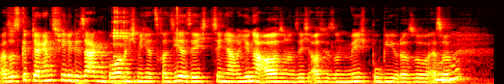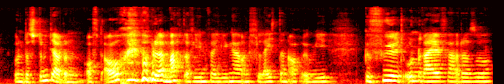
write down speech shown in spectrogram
Also es gibt ja ganz viele, die sagen, boah, wenn ich mich jetzt rasiere, sehe ich zehn Jahre jünger aus und dann sehe ich aus wie so ein Milchbubi oder so. Also und das stimmt ja dann oft auch oder macht auf jeden Fall jünger und vielleicht dann auch irgendwie gefühlt unreifer oder so.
